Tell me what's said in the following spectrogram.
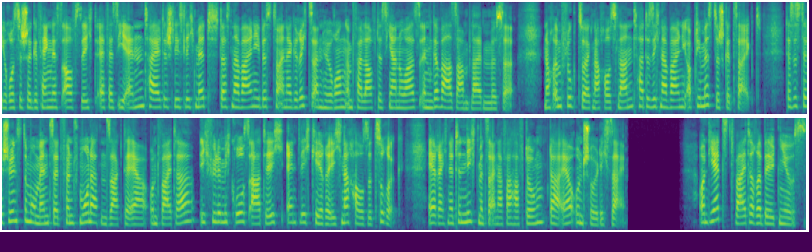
Die russische Gefängnisaufsicht FSIN teilte schließlich mit, dass Nawalny bis zu einer Gerichtsanhörung im Verlauf des Januars in Gewahrsam bleiben müsse. Noch im Flugzeug Flugzeug nach Russland hatte sich Nawalny optimistisch gezeigt. Das ist der schönste Moment seit fünf Monaten, sagte er. Und weiter, ich fühle mich großartig, endlich kehre ich nach Hause zurück. Er rechnete nicht mit seiner Verhaftung, da er unschuldig sei. Und jetzt weitere Bildnews.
